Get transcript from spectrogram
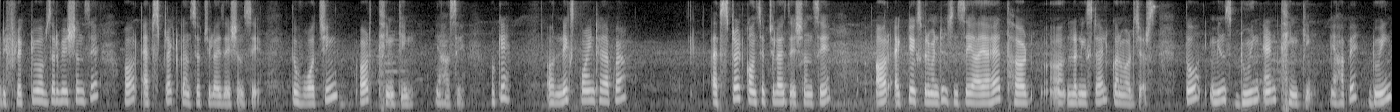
रिफ्लेक्टिव ऑब्जर्वेशन से और एब्स्ट्रैक्ट कंसेप्चुलाइजेशन से। तो वॉचिंग और थिंकिंग यहाँ से ओके और नेक्स्ट पॉइंट है आपका एब्स्ट्रैक्ट कॉन्सेप्चुलाइजेशन से और एक्टिव एक्सपेरिमेंटेशन से आया है थर्ड लर्निंग स्टाइल कन्वर्जर्स तो मीन्स डूइंग एंड थिंकिंग यहाँ पे डूइंग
